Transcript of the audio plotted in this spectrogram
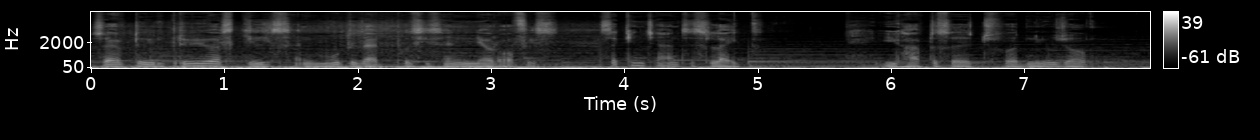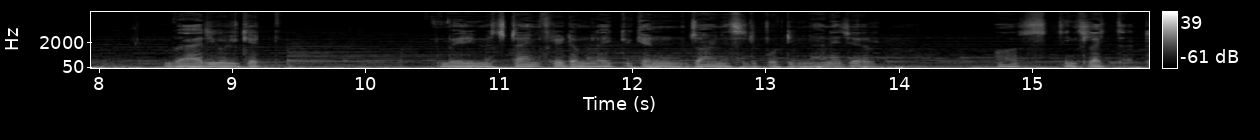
So you have to improve your skills and move to that position in your office. Second chance is like you have to search for new job where you will get very much time freedom like you can join as a reporting manager or things like that.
